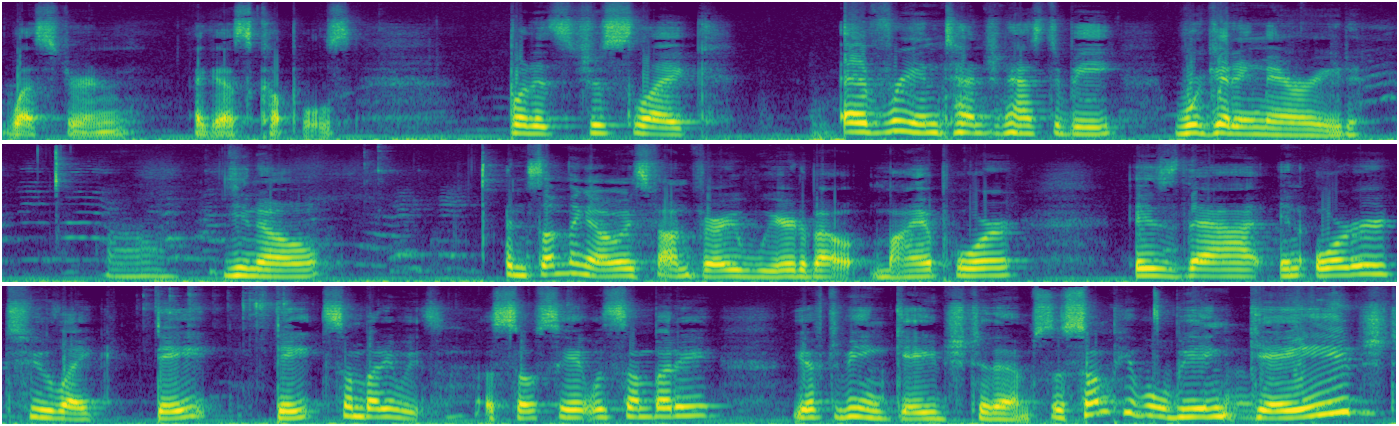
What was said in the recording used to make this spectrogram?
Western, I guess, couples but it's just like every intention has to be we're getting married Oh. you know and something i always found very weird about mayapur is that in order to like date date somebody with associate with somebody you have to be engaged to them so some people will be engaged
